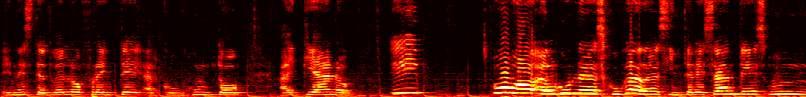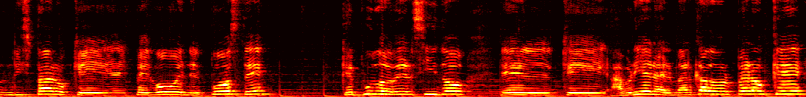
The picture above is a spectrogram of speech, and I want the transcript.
en este duelo frente al conjunto haitiano. Y Hubo algunas jugadas interesantes, un disparo que pegó en el poste, que pudo haber sido el que abriera el marcador, pero que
